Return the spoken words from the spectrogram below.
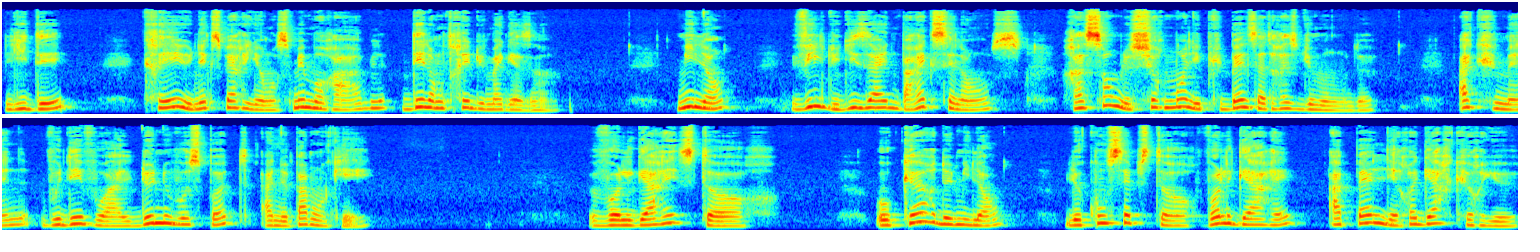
L'idée Créer une expérience mémorable dès l'entrée du magasin. Milan, ville du design par excellence, rassemble sûrement les plus belles adresses du monde. Acumen vous dévoile deux nouveaux spots à ne pas manquer. Volgare Store. Au cœur de Milan, le concept store Volgare appelle les regards curieux.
